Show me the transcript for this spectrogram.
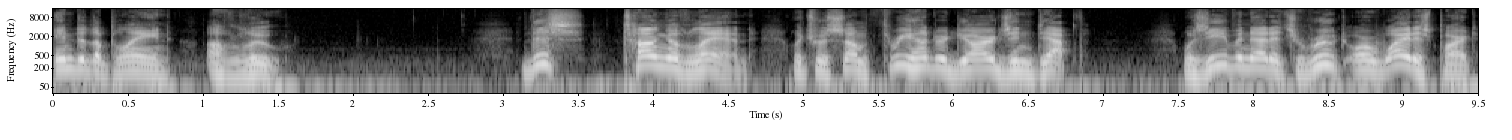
into the plain of Loo. This tongue of land, which was some 300 yards in depth, was even at its root or widest part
